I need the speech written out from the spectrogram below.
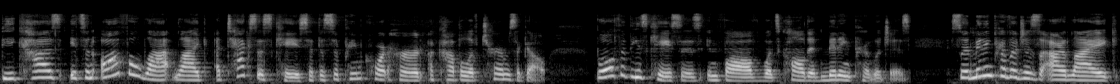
because it's an awful lot like a Texas case that the Supreme Court heard a couple of terms ago. Both of these cases involve what's called admitting privileges. So, admitting privileges are like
